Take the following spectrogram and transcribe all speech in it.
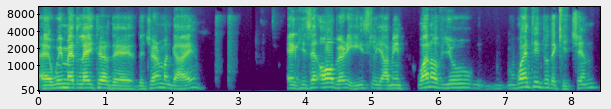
uh, we met later the the German guy, and he said, "Oh, very easily. I mean, one of you went into the kitchen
